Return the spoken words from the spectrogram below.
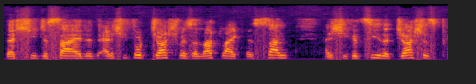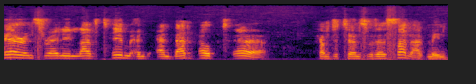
that she decided, and she thought Josh was a lot like her son, and she could see that Josh's parents really loved him, and, and that helped her come to terms with her son. I mean,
